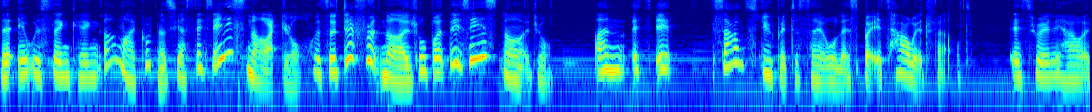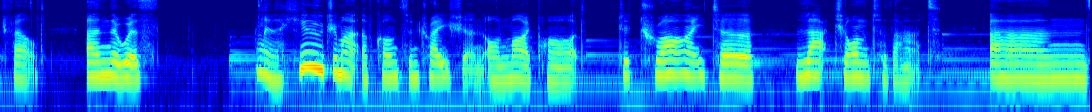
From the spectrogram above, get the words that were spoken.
That it was thinking, oh my goodness, yes, this is Nigel. It's a different Nigel, but this is Nigel. And it, it sounds stupid to say all this, but it's how it felt. It's really how it felt. And there was a huge amount of concentration on my part to try to latch onto that and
